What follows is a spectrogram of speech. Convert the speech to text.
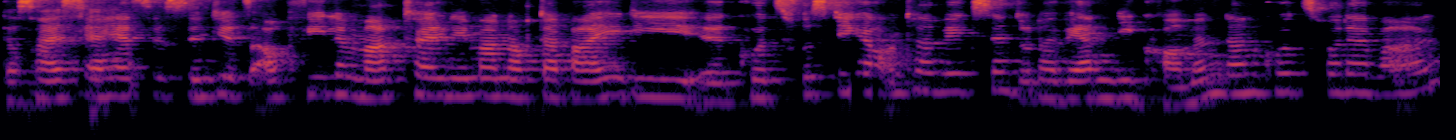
Das heißt, Herr Hess, es sind jetzt auch viele Marktteilnehmer noch dabei, die äh, kurzfristiger unterwegs sind oder werden die kommen dann kurz vor der Wahl?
